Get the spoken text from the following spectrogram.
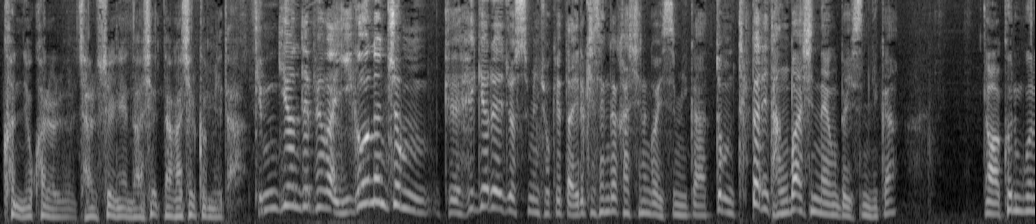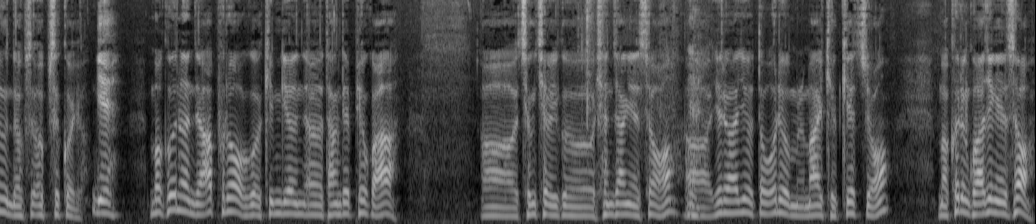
큰 역할을 잘 수행해 나가실 겁니다. 김기현 대표가 이거는 좀그 해결해 줬으면 좋겠다 이렇게 생각하시는 거 있습니까? 좀 특별히 당부하신 내용도 있습니까? 아, 그런 거는 없, 없을 거요. 예. 뭐, 그거는 이제 앞으로 그 김기현 어, 당대표가 어, 정치의 그 현장에서 네. 어, 여러 가지 또 어려움을 많이 겪겠죠. 뭐 그런 과정에서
